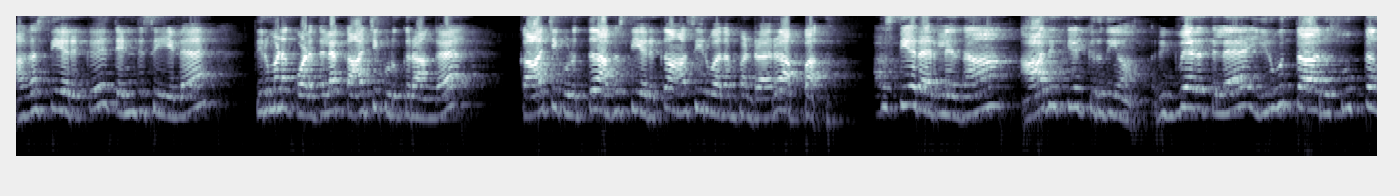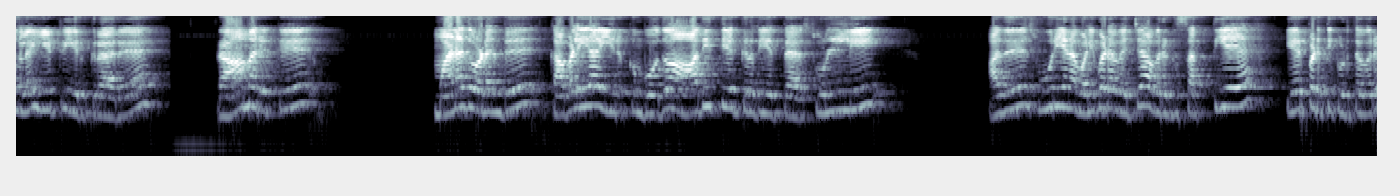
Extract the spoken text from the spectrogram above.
அகஸ்தியருக்கு தென் திசையில திருமண கோலத்துல காட்சி கொடுக்குறாங்க. காட்சி கொடுத்து அகஸ்தியருக்கு ஆசீர்வாதம் பண்றாரு அப்பா. அகஸ்தியர் அருள் தான் ஆதித்ய கிருதியம் ரிக்வேதத்துல இருபத்தாறு சூக்தங்களை இயற்றி இருக்கிறாரு ராமருக்கு மனதொடர்ந்து கவலையா இருக்கும்போது ஆதித்ய கிருதியத்தை சொல்லி அது சூரியனை வழிபட வச்சு அவருக்கு சக்தியை ஏற்படுத்தி கொடுத்தவர்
